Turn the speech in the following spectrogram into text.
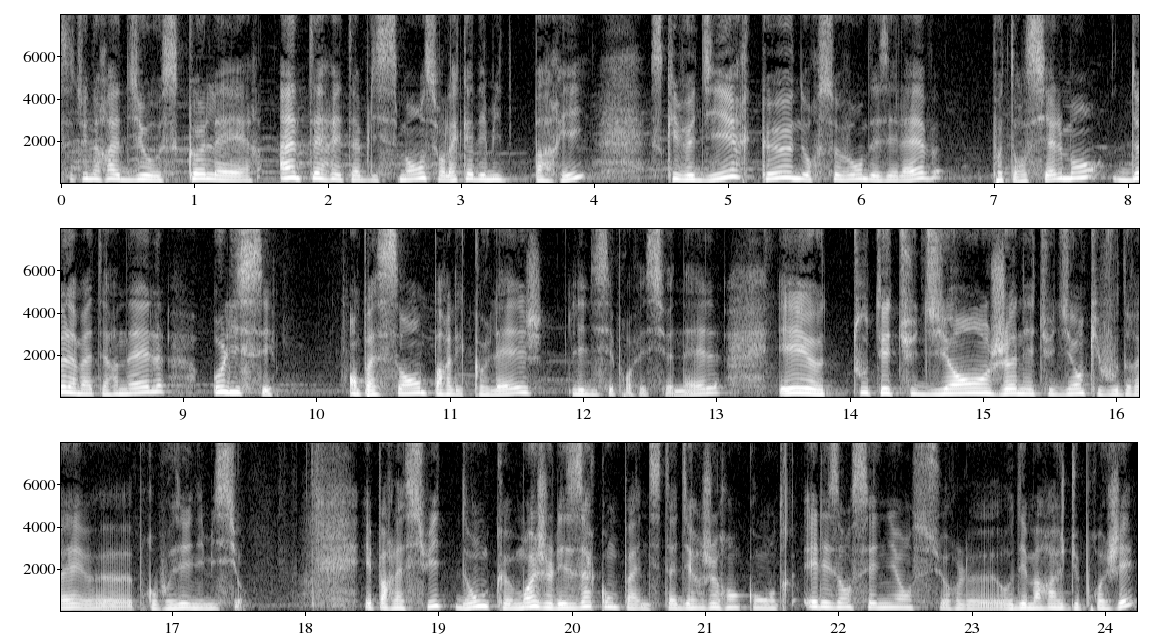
C'est une radio scolaire inter-établissement sur l'Académie de Paris, ce qui veut dire que nous recevons des élèves potentiellement de la maternelle au lycée, en passant par les collèges, les lycées professionnels et euh, tout étudiant, jeune étudiant qui voudrait euh, proposer une émission. Et par la suite, donc, moi, je les accompagne, c'est-à-dire je rencontre et les enseignants au démarrage du projet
